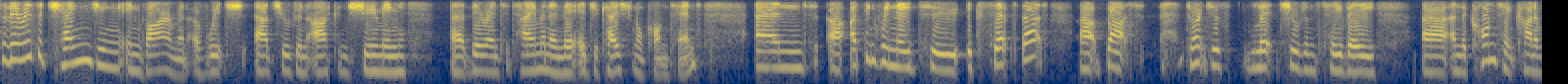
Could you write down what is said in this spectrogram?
so there is a changing environment of which our children are consuming uh, their entertainment and their educational content. And uh, I think we need to accept that, uh, but don't just let children's TV uh, and the content kind of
